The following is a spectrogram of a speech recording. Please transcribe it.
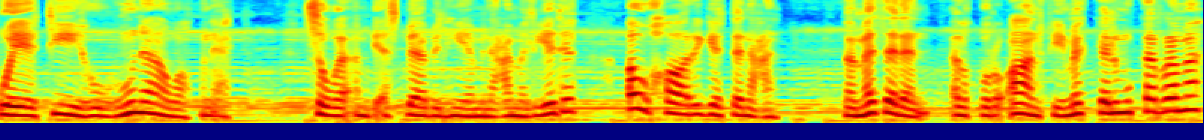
ويتيه هنا وهناك سواء بأسباب هي من عمل يده أو خارجة عنه. فمثلا القرآن في مكة المكرمة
